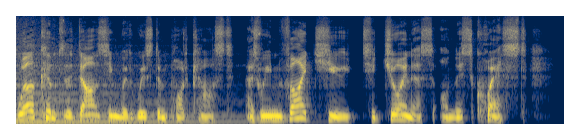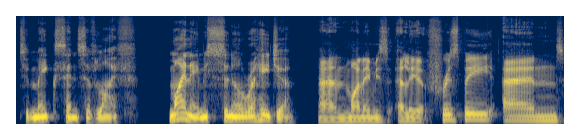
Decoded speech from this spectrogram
Welcome to the Dancing with Wisdom podcast as we invite you to join us on this quest to make sense of life. My name is Sunil Raheja. And my name is Elliot Frisby. And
